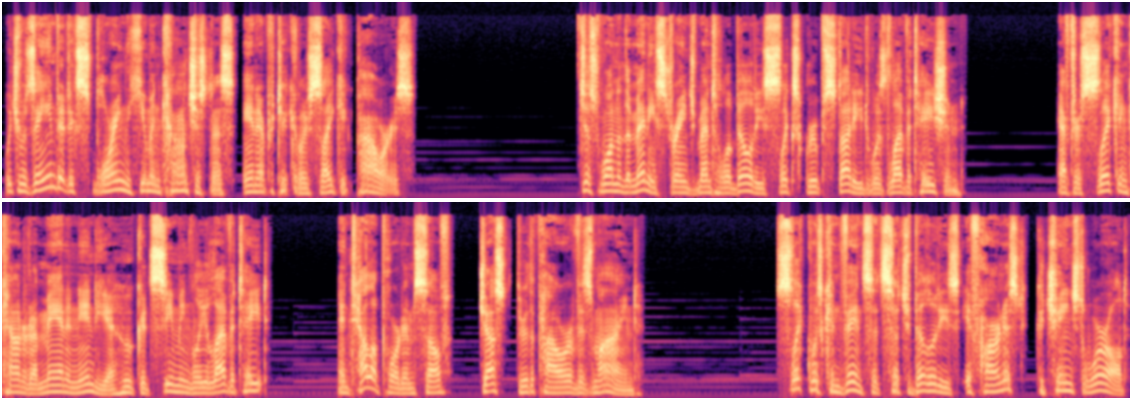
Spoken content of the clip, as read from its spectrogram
which was aimed at exploring the human consciousness and, in particular, psychic powers. Just one of the many strange mental abilities Slick's group studied was levitation. After Slick encountered a man in India who could seemingly levitate and teleport himself just through the power of his mind. Slick was convinced that such abilities, if harnessed, could change the world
